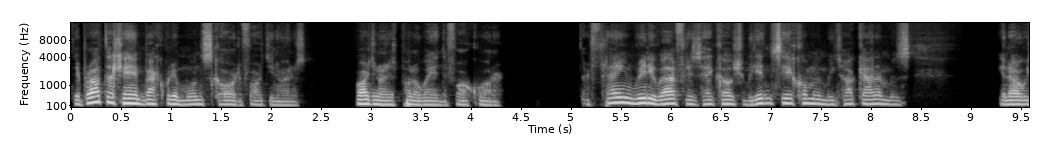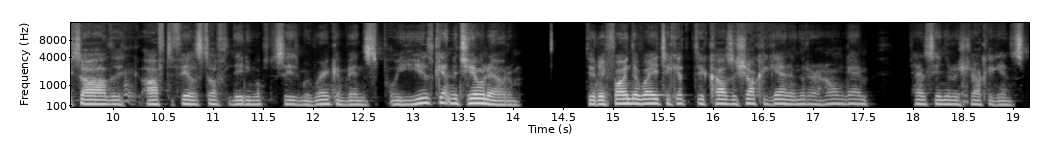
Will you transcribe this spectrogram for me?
They brought that game back within one score, to the 49ers. 49ers pull away in the fourth quarter they're playing really well for his head coach. We didn't see it coming. We thought Gannon was, you know, we saw all the off the field stuff leading up to the season. We weren't convinced, but he is getting a tune out of him. Do they find a way to get to cause a shock again? Another home game, Can't see another shock against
